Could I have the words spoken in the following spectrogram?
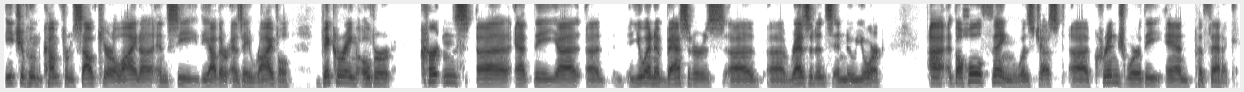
each of whom come from South Carolina and see the other as a rival, bickering over curtains uh, at the UN uh, uh, ambassador's residence in New York the whole thing was just cringeworthy and pathetic.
